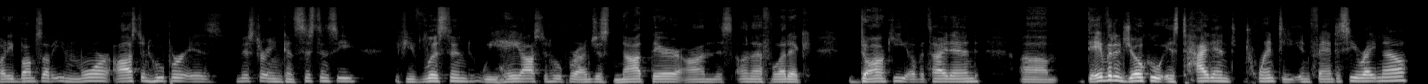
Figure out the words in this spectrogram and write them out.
but he bumps up even more. Austin Hooper is Mr. Inconsistency. If you've listened, we hate Austin Hooper. I'm just not there on this unathletic donkey of a tight end. Um, David Njoku is tight end 20 in fantasy right now,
